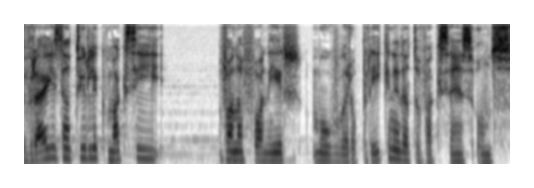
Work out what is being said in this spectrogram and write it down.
De vraag is natuurlijk, Maxi, vanaf wanneer mogen we erop rekenen dat de vaccins ons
